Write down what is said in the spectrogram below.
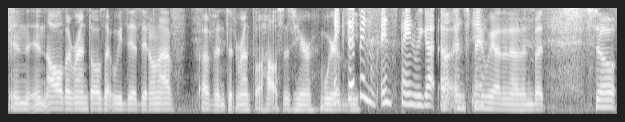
in in all the rentals that we did. They don't have ovens in rental houses here. Weirdly. Except in, in Spain, we got Uh, in Spain, yeah. we had an oven, but so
